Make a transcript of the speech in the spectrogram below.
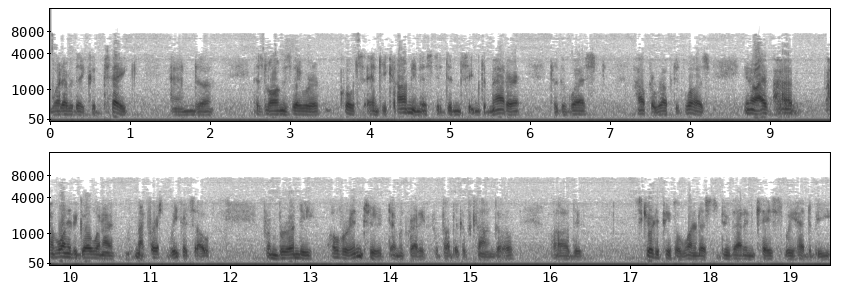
whatever they could take, and uh, as long as they were quotes anti-communist, it didn't seem to matter to the West how corrupt it was. You know, I I, I wanted to go when I my first week or so from Burundi over into Democratic Republic of Congo. Uh, the security people wanted us to do that in case we had to be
